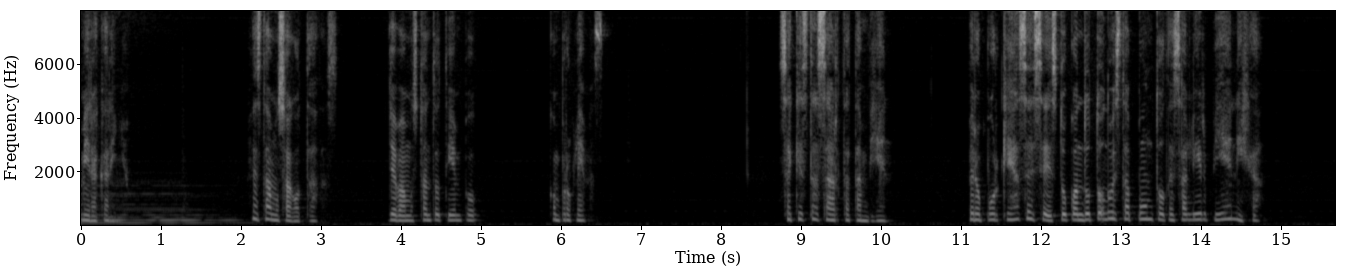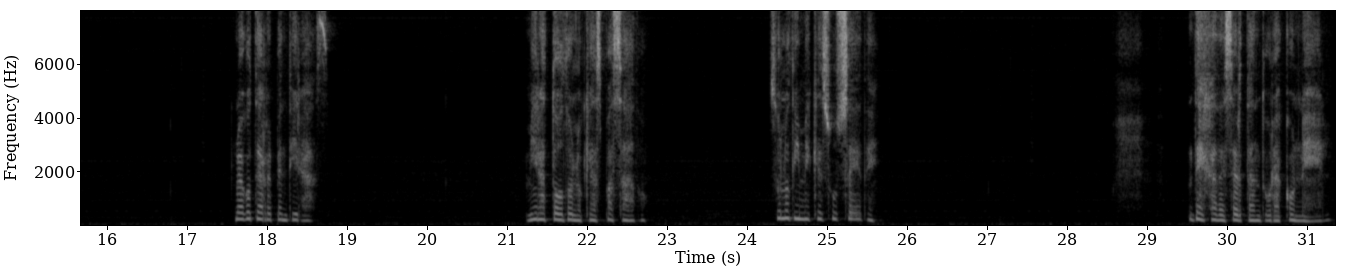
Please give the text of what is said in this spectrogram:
Mira, cariño. Estamos agotadas. Llevamos tanto tiempo con problemas. Sé que estás harta también. Pero ¿por qué haces esto cuando todo está a punto de salir bien, hija? Luego te arrepentirás. Mira todo lo que has pasado. Solo dime qué sucede. Deja de ser tan dura con él.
